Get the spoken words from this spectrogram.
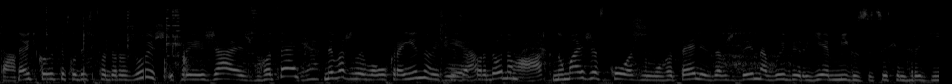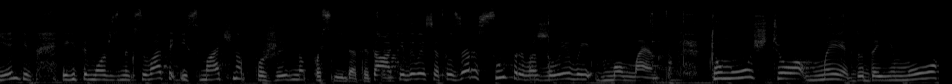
Так. навіть коли ти кудись подорожуєш і приїжджаєш в готель, Є. неважливо Україною чи Є. за кордоном, Так. ну майже в кожному готелі завжди на вибір є мікс з цих інгредієнтів, які ти можеш зміксувати і смачно, поживно поснідати. цим. Так, і дивися, тут зараз супер важливий момент, тому що ми додаємо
